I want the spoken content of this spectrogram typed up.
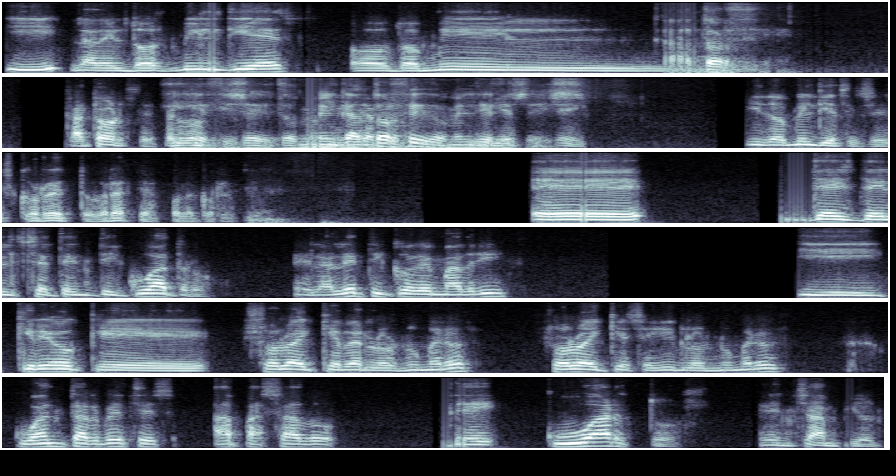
Y la del 2010 o 2014, 14 perdón. y 16. 2014 y 2016. Y 2016, correcto, gracias por la corrección. Eh, desde el 74, el Atlético de Madrid, y creo que solo hay que ver los números, solo hay que seguir los números, cuántas veces ha pasado de cuartos en Champions.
